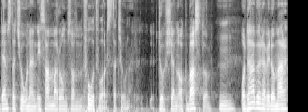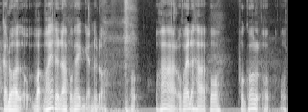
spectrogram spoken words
den stationen i samma rum som Fotvårdsstationer. duschen och bastun. Mm. Och där börjar vi då märka då, att, vad, vad är det där på väggen nu då? Och, och här, och vad är det här på, på golv och, och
